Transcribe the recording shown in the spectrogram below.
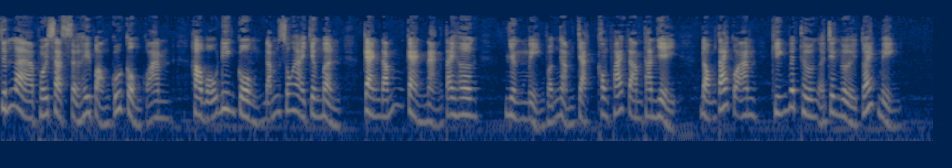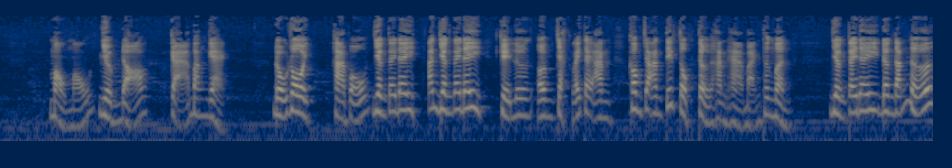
Chính là phổi sạch sự hy vọng cuối cùng của anh. Hào Vũ điên cuồng đấm xuống hai chân mình, càng đấm càng nặng tay hơn, nhưng miệng vẫn ngậm chặt không phát ra âm thanh gì. Động tác của anh khiến vết thương ở trên người toát miệng. Màu máu nhuộm đỏ cả băng gạc. Đủ rồi, Hà Vũ, dừng tay đi, anh dừng tay đi. Kỳ Lương ôm chặt lấy tay anh, không cho anh tiếp tục tự hành hạ bản thân mình. Dừng tay đi, đừng đánh nữa.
